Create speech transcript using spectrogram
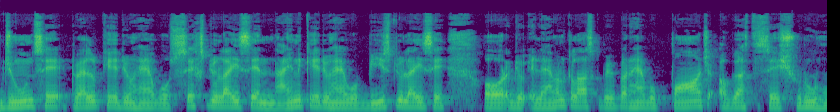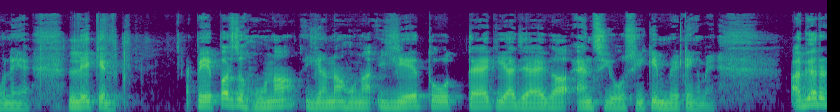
जून से ट्वेल्व के जो हैं, वो सिक्स जुलाई से नाइन के जो हैं, वो बीस जुलाई से और जो एलेवन क्लास के पेपर हैं वो पाँच अगस्त से शुरू होने हैं। लेकिन पेपर्स होना या ना होना, ये तो तय किया जाएगा एनसीओसी की मीटिंग में। अगर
